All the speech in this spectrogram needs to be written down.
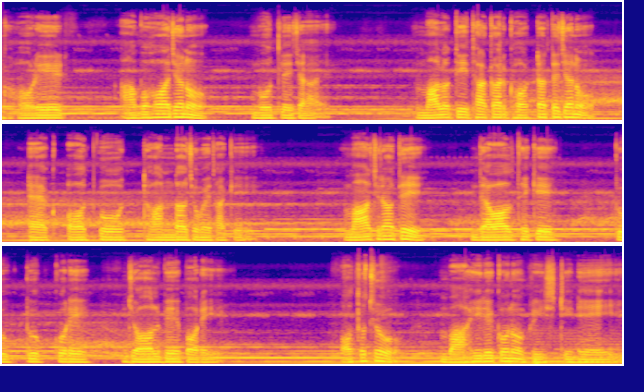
ঘরের আবহাওয়া যেন বদলে যায়। মালতী থাকার ঘরটাতে যেন এক অদ্ভুত ঠান্ডা জমে থাকে। মাঝরাতে দেওয়াল থেকে টুকটুক করে জল বেয়ে পড়ে। অথচ বাহিরে কোনো বৃষ্টি নেই।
